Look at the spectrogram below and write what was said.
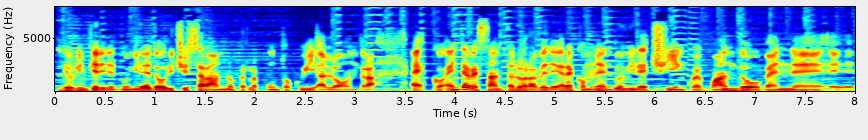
le Olimpiadi del 2012 saranno per l'appunto qui a Londra. Ecco, è interessante allora vedere come nel 2005 2005, quando venne eh,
